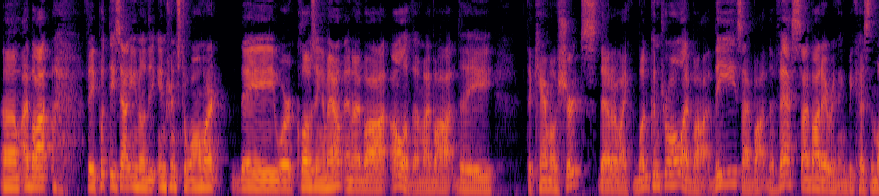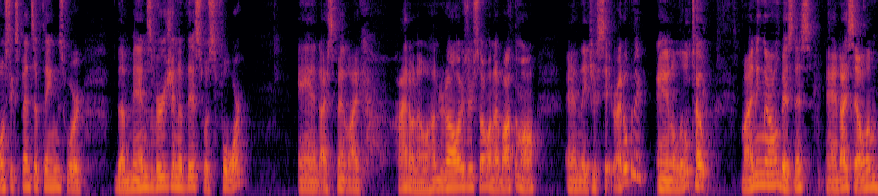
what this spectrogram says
Um, I bought, they put these out, you know, the entrance to Walmart, they were closing them out and I bought all of them. I bought the the camo shirts that are like bug control. I bought these. I bought the vests. I bought everything because the most expensive things were the men's version of this was four. And I spent like, I don't know, a $100 or so and I bought them all. And they just sit right over there in a little tote, minding their own business. And I sell them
